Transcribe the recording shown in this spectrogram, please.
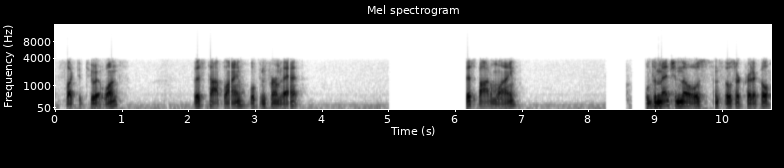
I selected two at once. This top line, we'll confirm that. This bottom line, we'll dimension those since those are critical.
